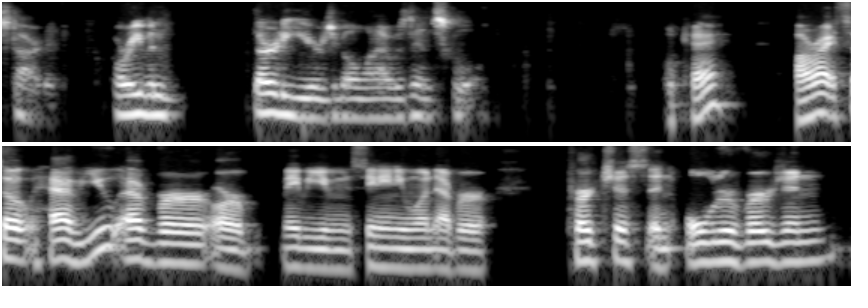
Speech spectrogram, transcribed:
started, or even 30 years ago when I was in school. Okay. All right. So have you ever, or maybe even seen anyone ever purchase an older version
